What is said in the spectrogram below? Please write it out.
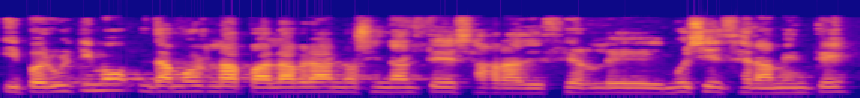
Y por último, damos la palabra, no sin antes agradecerle muy sinceramente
